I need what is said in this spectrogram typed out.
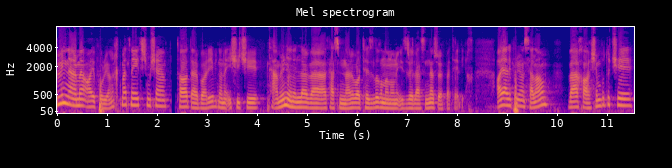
دو این نرمه آی پوریان خدمت نه یتش میشم تا درباره بیدانه ایشی چی تمرین انلر و تصمیم نره بار تزلیق نانونو ازره لسنده صحبت الیخ آیا علی پوریان سلام. و خواهشم بود که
